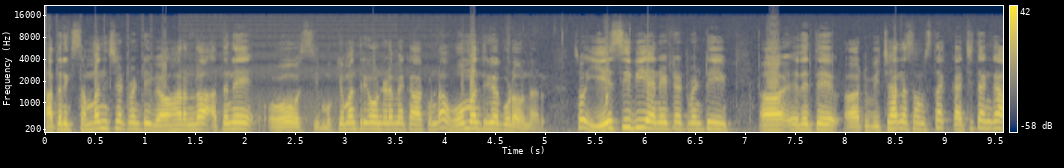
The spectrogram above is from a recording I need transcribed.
అతనికి సంబంధించినటువంటి వ్యవహారంలో అతనే ఓ సి- ముఖ్యమంత్రిగా ఉండడమే కాకుండా హోంమంత్రిగా కూడా ఉన్నారు. సో ఏసీబీ అనేటటువంటి ఏదైతే అటు విచారణ సంస్థ ఖచ్చితంగా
